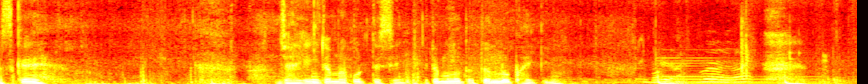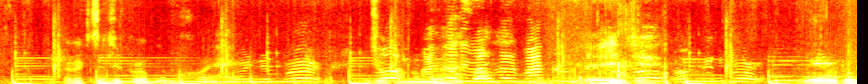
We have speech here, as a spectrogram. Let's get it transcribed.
আজকে যে হাইকিংটা আমরা করতেছি, এটা মূলত একটা লুপ হাইকিং একটা প্রবলেম হয়, যখন আমরা এই যে, এইরকম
